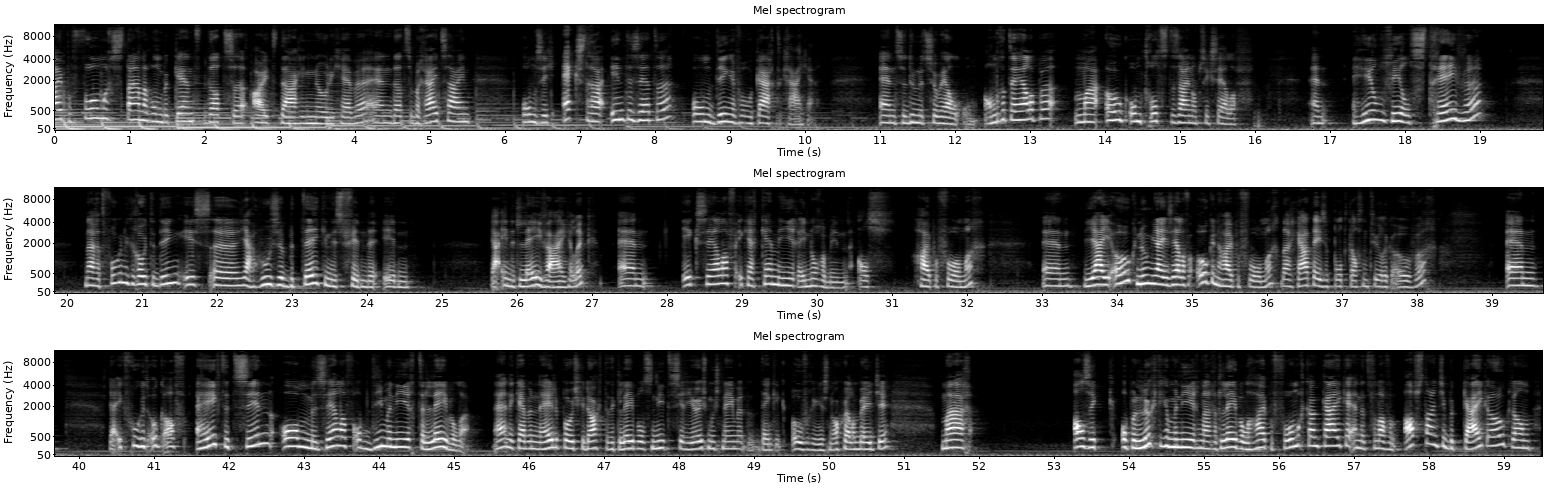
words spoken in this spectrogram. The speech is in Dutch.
High performers staan erom bekend dat ze uitdaging nodig hebben en dat ze bereid zijn om zich extra in te zetten om dingen voor elkaar te krijgen. En ze doen het zowel om anderen te helpen, maar ook om trots te zijn op zichzelf. En heel veel streven naar het volgende grote ding is uh, ja, hoe ze betekenis vinden in, ja, in het leven eigenlijk. En ik zelf, ik herken me hier enorm in als high performer. En jij ook, noem jij jezelf ook een high performer? Daar gaat deze podcast natuurlijk over. En ja, ik vroeg het ook af, heeft het zin om mezelf op die manier te labelen? En ik heb een hele poos gedacht dat ik labels niet serieus moest nemen. Dat denk ik overigens nog wel een beetje. Maar als ik op een luchtige manier naar het label high performer kan kijken en het vanaf een afstandje bekijk ook, dan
